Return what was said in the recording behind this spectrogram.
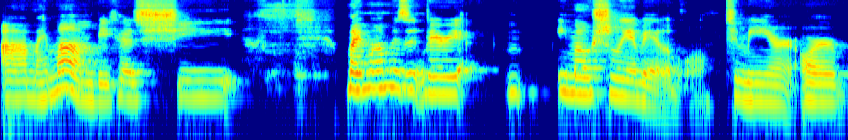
uh, my mom because she my mom isn't very emotionally available to me or or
